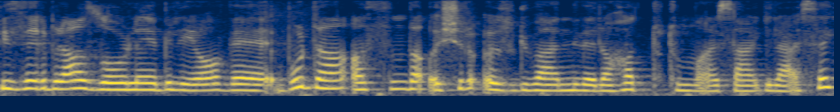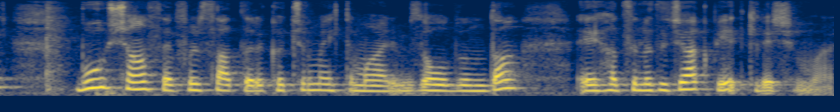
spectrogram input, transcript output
bizleri biraz zorlayabiliyor ve burada aslında aşırı özgüvenli ve rahat tutumlar sergilersek bu şans ve fırsatları kaçırma ihtimalimiz olduğunda e, hatırlatacak bir etkileşim var.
